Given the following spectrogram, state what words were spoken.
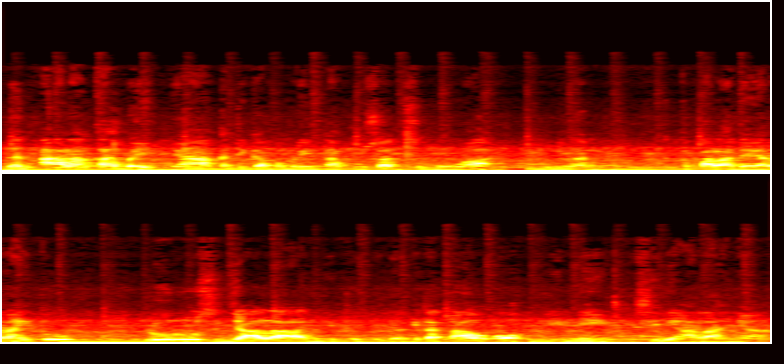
Dan alangkah baiknya ketika pemerintah pusat semua dengan kepala daerah itu lurus sejalan gitu. Biar kita tahu, oh ini, sini arahnya.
